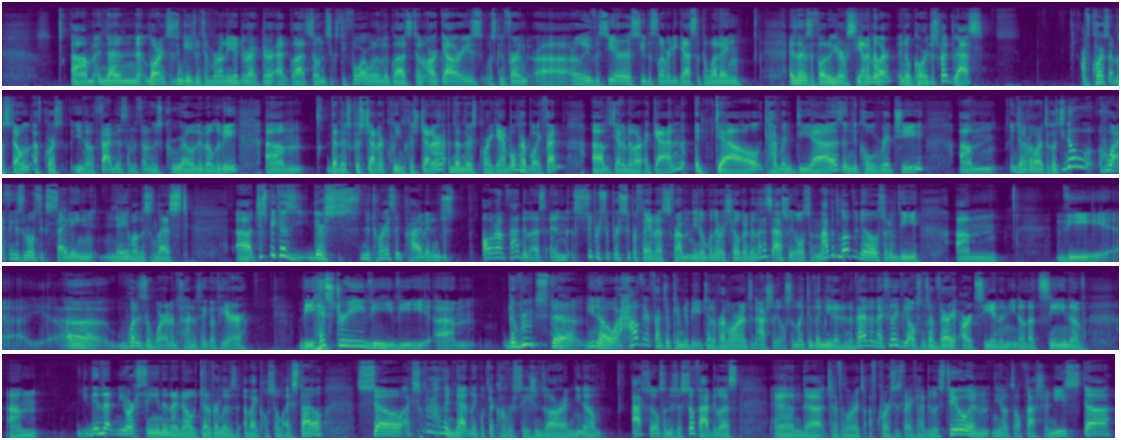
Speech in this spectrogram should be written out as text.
Um, and then Lawrence's engagement to Maroney, a director at Gladstone 64, one of the Gladstone art galleries, was confirmed uh, earlier this year. See the celebrity guests at the wedding. And there's a photo here of Sienna Miller in a gorgeous red dress. Of course, Emma Stone. Of course, you know, fabulous Emma Stone, who's Cruella de Vil to be. Um, then there's Kris Jenner, Queen Kris Jenner, and then there's Corey Gamble, her boyfriend, um, Sienna Miller again, Adele, Cameron Diaz, and Nicole Richie, um, and Jennifer Lawrence. Goes, you know who I think is the most exciting name on this list? Uh, just because they're notoriously private and just all around fabulous and super, super, super famous from you know when they were children, and that is Ashley Olsen. And I would love to know sort of the um, the uh, uh, what is the word I'm trying to think of here the history, the the um, the roots, the you know how their friendship came to be. Jennifer Lawrence and Ashley Olsen. Like, did they meet at an event? And I feel like the Olsens are very artsy, and, and you know that scene of um, in that New York scene. And I know Jennifer lives a bi-coastal lifestyle, so I just wonder how they met and like what their conversations are. And you know, Ashley Olsen is just so fabulous. And uh, Jennifer Lawrence, of course, is very fabulous too. And, you know, it's all fashionista.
